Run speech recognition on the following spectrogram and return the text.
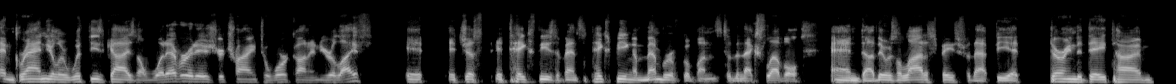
and granular with these guys on whatever it is you're trying to work on in your life it it just it takes these events it takes being a member of GoBundance to the next level. And uh, there was a lot of space for that be it during the daytime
